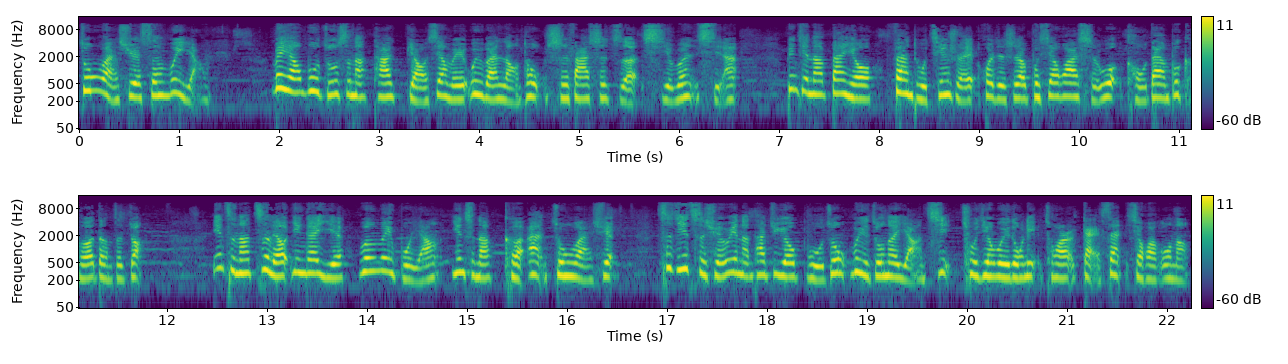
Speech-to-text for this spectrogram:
中脘穴生胃阳，胃阳不足时呢，它表现为胃脘冷痛、时发时止、喜温喜暗，并且呢伴有泛吐清水或者是不消化食物、口淡不渴等症状。因此呢，治疗应该以温胃补阳，因此呢，可按中脘穴。刺激此穴位呢，它具有补充胃中的阳气、促进胃动力，从而改善消化功能。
